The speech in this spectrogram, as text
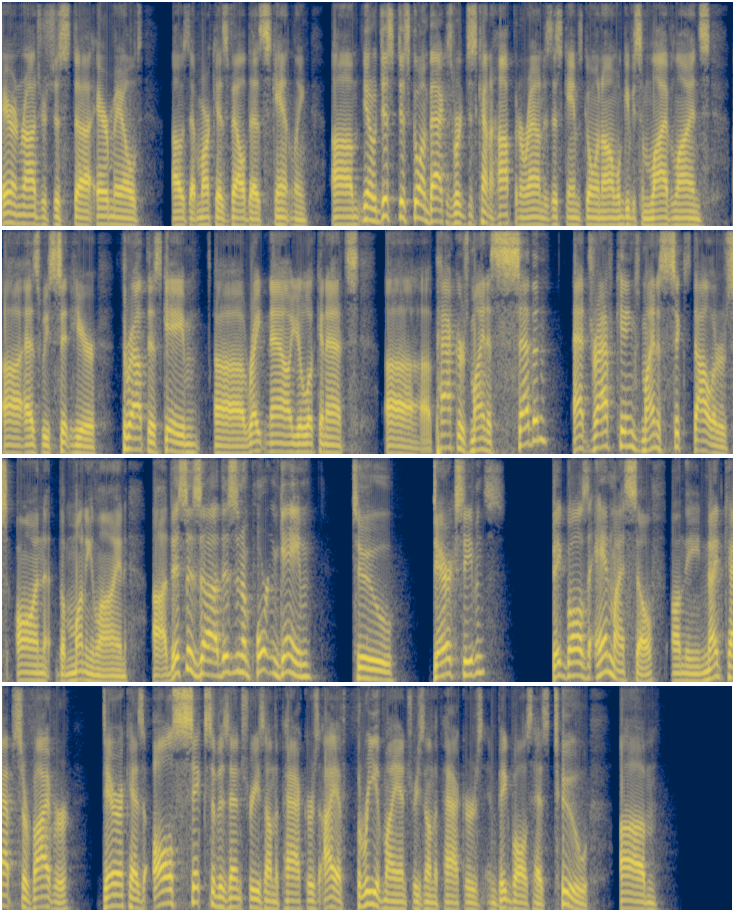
Aaron Rodgers just uh, airmailed. Uh, was that Marquez Valdes-Scantling? Um, you know, just just going back as we're just kind of hopping around as this game's going on. We'll give you some live lines uh, as we sit here throughout this game. Uh, right now, you're looking at uh, Packers minus seven at DraftKings, minus six dollars on the money line. Uh, this is uh, this is an important game to Derek Stevens, Big Balls, and myself on the Nightcap Survivor. Derek has all six of his entries on the Packers. I have three of my entries on the Packers, and Big Balls has two. Um,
